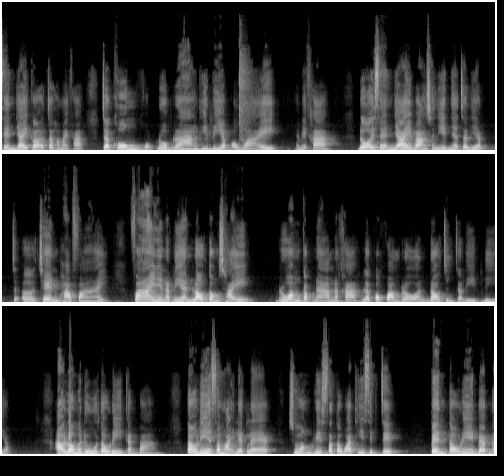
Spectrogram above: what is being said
เส้นใยก็จะทำไมคะ จะคงรูปร่างที่เรียบเอาไว้ใช่ไหมคะ โดยเส้นใยบางชนิดเนี่ยจะเรียกเเช่น ผ้าฝ้ายฝ้ายเนี่ยนักเรียนเราต้องใช้ร่วมกับน้ำนะคะ แล้วก็ความร้อนเราจึงจะรีดเรียบเอาเรามาดูเตารีดกันบ้าง เตารีดสมัยแรก ๆ ช่วงคริสตศตวรรษที่ 17 เป็นเตารีดแบบไหน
